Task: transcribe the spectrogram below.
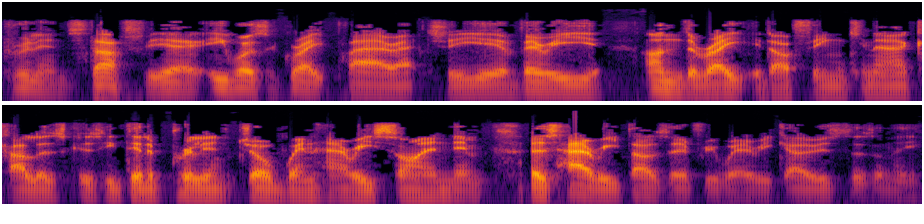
Brilliant stuff. Yeah, he was a great player actually. Yeah, very underrated, I think, in our colours because he did a brilliant job when Harry signed him, as Harry does everywhere he goes, doesn't he?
